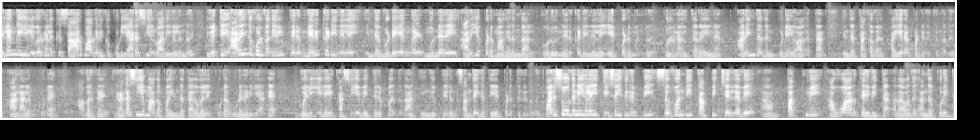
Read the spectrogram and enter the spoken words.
இலங்கையில் இவர்களுக்கு சார்பாக இருக்கக்கூடிய அரசியல்வாதிகள் என்று இவற்றை அறிந்து கொள்வதில் பெரும் நெருக்கடி நிலை இந்த விடயங்கள் முன்னரே அறியப்படுமாக இருந்தால் ஒரு நெருக்கடி நிலை ஏற்படும் என்று புலனாய்வு தரையினர் அறிந்ததன் விடைவாகத்தான் இந்த தகவல் பகிரப்பட்டிருக்கின்றது. ஆனாலும் கூட அவர்கள் ரகசியமாக பகிர்ந்த தகவலை கூட உடனடியாக வெளியிலே கசிய வைத்திருப்பதுதான் இங்கு பெரும் சந்தேகத்தை ஏற்படுத்துகின்றது. பரிசோதனைகளை திசை திருப்பி செவ்வந்தி தப்பி செல்லவே பத்மி அவ்வாறு தெரிவித்தார். அதாவது அந்த குறித்த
